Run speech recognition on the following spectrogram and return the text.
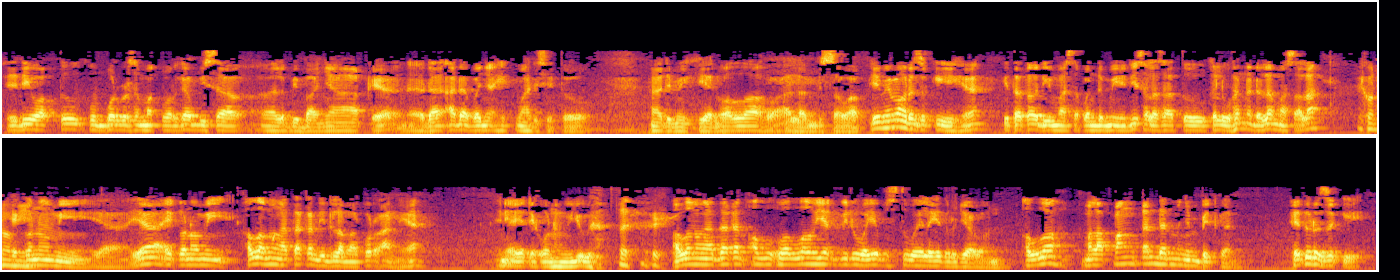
jadi waktu kumpul bersama keluarga bisa uh, lebih banyak ya. Ada, ada banyak hikmah di situ. Nah demikian. Wallahu alam bisawab. Ya memang rezeki ya. Kita tahu di masa pandemi ini salah satu keluhan adalah masalah ekonomi. Ekonomi ya. Ya ekonomi. Allah mengatakan di dalam Al-Quran ya. Ini ayat ekonomi juga. Allah mengatakan Allah yakbidu wa yabsutu wa ilaihi turja'un. Allah melapangkan dan menyempitkan. Itu rezeki.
